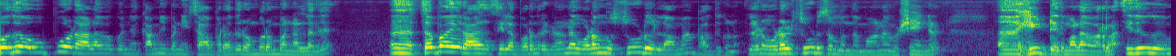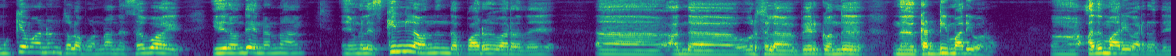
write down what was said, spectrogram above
பொதுவாக உப்போட அளவு கொஞ்சம் கம்மி பண்ணி சாப்பிட்றது ரொம்ப ரொம்ப நல்லது. செவ்வாய் ராசியில் பிறந்திருக்கனால உடம்பு சூடு இல்லாமல் பார்த்துக்கணும். இல்லைன்னா உடல் சூடு சம்பந்தமான விஷயங்கள் ஹீட் இது மேலே வரலாம். இது முக்கியமானன்னு சொல்ல போனால் அந்த செவ்வாய் இதில் வந்து என்னென்னா இவங்களை ஸ்கின்னில் வந்து இந்த பரு வர்றது அந்த ஒரு சில பேருக்கு வந்து இந்த கட்டி மாதிரி வரும். அது மாதிரி வர்றது.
